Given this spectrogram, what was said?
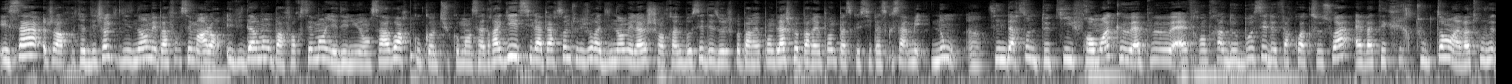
Et ça, genre, il y a des gens qui disent non, mais pas forcément. Alors évidemment, pas forcément, il y a des nuances à avoir. Quand tu commences à draguer, si la personne tous les jours a dit non, mais là, je suis en train de bosser, désolé, je peux pas répondre. Là, je peux pas répondre parce que si, parce que ça. Mais non, hein. Si une personne te kiffe, crois-moi qu'elle peut être en train de bosser, de faire quoi que ce soit, elle va t'écrire tout le temps, elle va trouver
